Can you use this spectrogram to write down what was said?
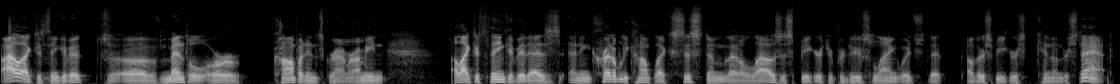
I like to think of it of mental or competence grammar. I mean, I like to think of it as an incredibly complex system that allows a speaker to produce language that other speakers can understand.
